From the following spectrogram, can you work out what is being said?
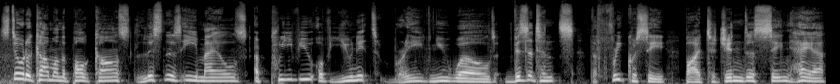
Still to come on the podcast, listeners' emails, a preview of Unit Brave New World, Visitants, The Frequency by Tajinder Singh Hayer,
